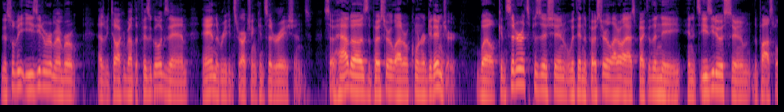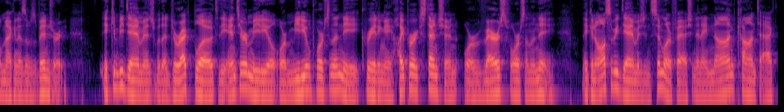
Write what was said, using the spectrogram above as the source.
This will be easy to remember as we talk about the physical exam and the reconstruction considerations. So, how does the posterolateral corner get injured? Well, consider its position within the posterolateral aspect of the knee, and it's easy to assume the possible mechanisms of injury. It can be damaged with a direct blow to the anterior medial or medial portion of the knee, creating a hyperextension or varus force on the knee. It can also be damaged in similar fashion in a non contact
